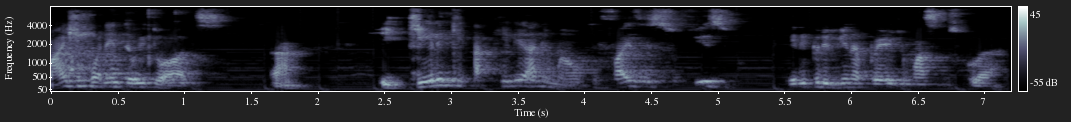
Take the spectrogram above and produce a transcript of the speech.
mais de 48 horas, tá? E aquele, animal que faz exercício físico, ele previne a perda de massa muscular.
